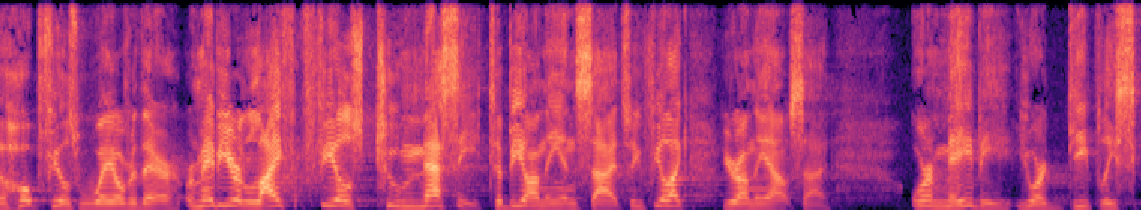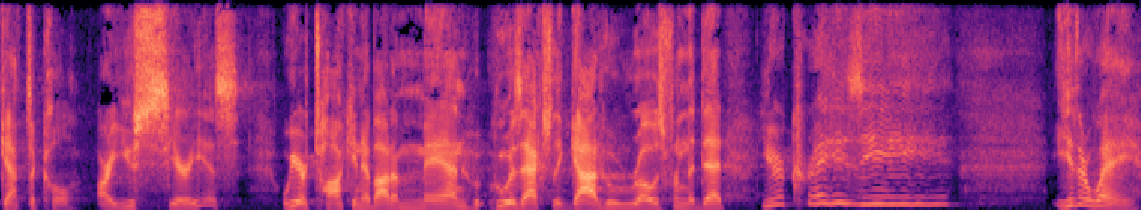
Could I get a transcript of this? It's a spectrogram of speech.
the hope feels way over there. Or maybe your life feels too messy to be on the inside, so you feel like you're on the outside. Or maybe you are deeply skeptical. Are you serious? We are talking about a man who, who is actually God who rose from the dead. You're crazy. Either way,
